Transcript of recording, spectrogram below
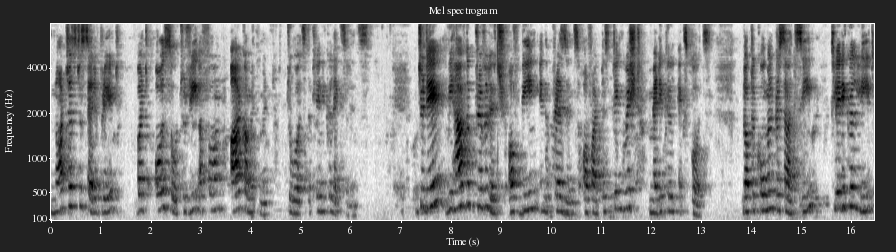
not just to celebrate, but also to reaffirm our commitment towards the clinical excellence. Today, we have the privilege of being in the presence of our distinguished medical experts. Dr. Komal Prasad C, clinical lead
